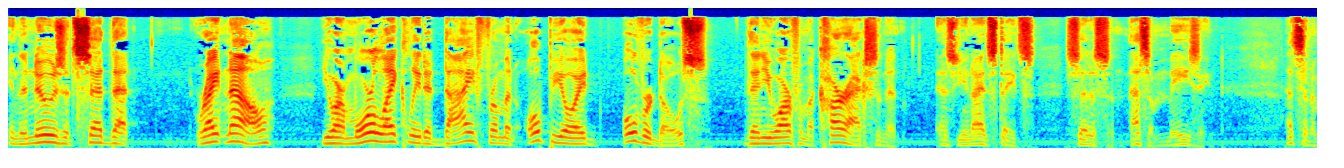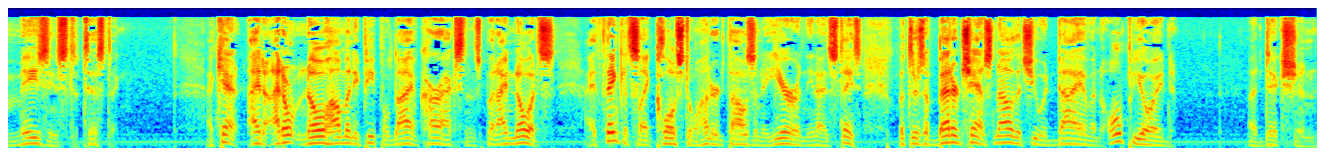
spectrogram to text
in the news. It said that right now you are more likely to die from an opioid overdose than you are from a car accident as a United States citizen. That's amazing. That's an amazing statistic. I can't, I, I don't know how many people die of car accidents, but I know it's, I think it's like close to 100,000 a year in the United States. But there's a better chance now that you would die of an opioid addiction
